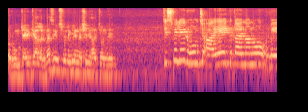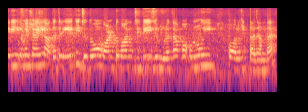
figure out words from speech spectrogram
ਰੂਮ ਚਾਹੀਏ ਕਿਆ ਲੱਗਦਾ ਸੀ ਉਸ ਵੇਲੇ ਵੀ ਨਸ਼ੇ ਦੀ ਹਾਲਤ ਚ ਹੋਣਗੇ ਜਿਸ ਵੇਲੇ ਰੂਮ 'ਚ ਆਏ, ਇੱਕ ਤਾਂ ਇਹਨਾਂ ਨੂੰ ਮੇਰੀ ਹਮੇਸ਼ਾ ਹੀ ਆਦਤ ਰਹੀ ਹੈ ਕਿ ਜਦੋਂ 1 ਟੂ 1 ਜਿਹਦੀ ਜ਼ਰੂਰਤ ਆ, ਆਪਾਂ ਉਹਨੂੰ ਹੀ ਕਾਲ ਕੀਤਾ ਜਾਂਦਾ ਹੈ।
